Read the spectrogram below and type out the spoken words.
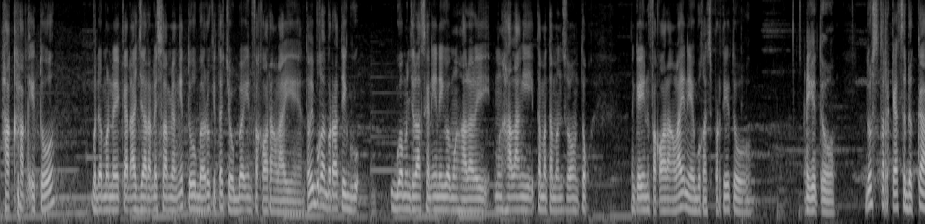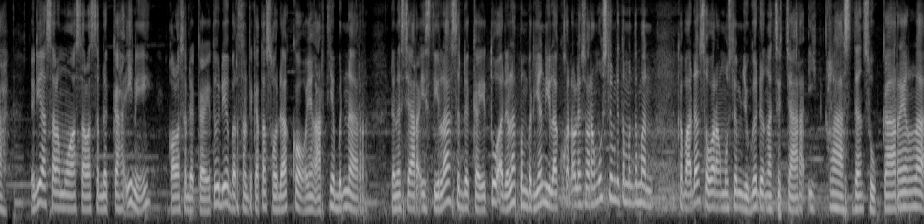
hak-hak itu sudah menunaikan ajaran Islam yang itu baru kita coba infak orang lain. Tapi bukan berarti gua gua menjelaskan ini gua menghalangi menghalangi teman-teman semua untuk nggak infak orang lain ya bukan seperti itu. Kayak gitu terus terkait sedekah jadi asal muasal sedekah ini kalau sedekah itu dia berasal dari kata sodako yang artinya benar. Dan secara istilah sedekah itu adalah pemberian dilakukan oleh seorang muslim nih teman-teman kepada seorang muslim juga dengan secara ikhlas dan sukarela,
